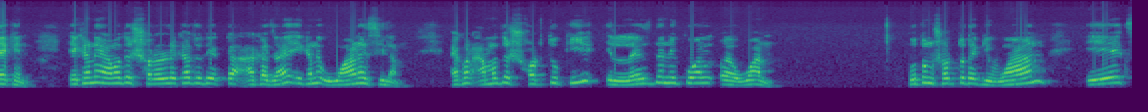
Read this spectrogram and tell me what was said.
দেখেন, এখানে আমাদের সরলরেখা যদি একটা আঁকা যায়, এখানে ওয়ানে ছিলাম। এখন আমাদের শর্ত কি? লেস দেন ইকুয়াল ওয়ান প্রথম শর্তটা কি? One x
